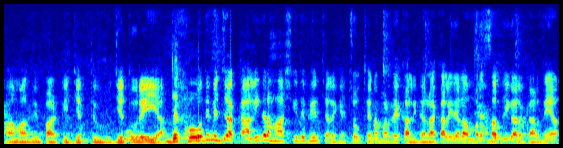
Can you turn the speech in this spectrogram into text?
ਆਮ ਆਦਮੀ ਪਾਰਟੀ ਜੇਤੂ ਜੇਤੂ ਰਹੀ ਆ। ਦੇਖੋ ਉਹਦੇ ਵਿੱਚ ਅਕਾਲੀ ਦਲ ਹਾਸ਼ੀ ਤੇ ਫਿਰ ਚਲੇ ਗਿਆ ਚੌਥੇ ਨੰਬਰ ਤੇ ਅਕਾਲੀ ਦਲ ਆ। ਅਕਾਲੀ ਦਲ ਅੰਮ੍ਰਿਤਸਰ ਦੀ ਗੱਲ ਕਰਦੇ ਆ।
